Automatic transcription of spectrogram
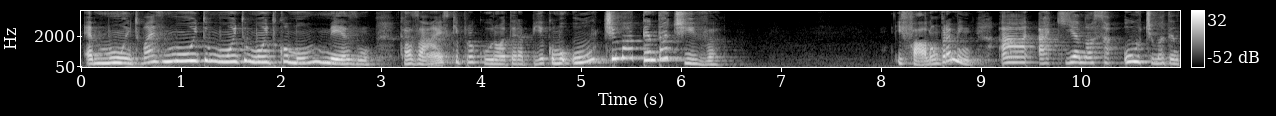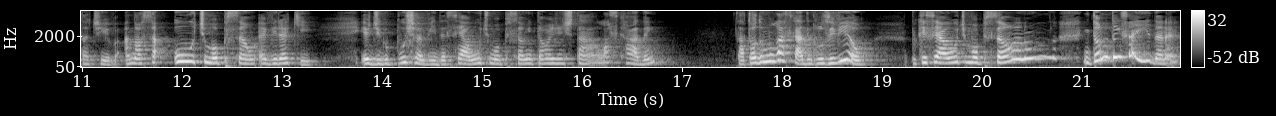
é muito, mas muito, muito, muito comum mesmo casais que procuram a terapia como última tentativa. E falam para mim: "Ah, aqui é a nossa última tentativa, a nossa última opção é vir aqui". Eu digo: "Puxa vida, se é a última opção, então a gente tá lascado, hein? Tá todo mundo lascado, inclusive eu. Porque se é a última opção, eu não, então não tem saída, né?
